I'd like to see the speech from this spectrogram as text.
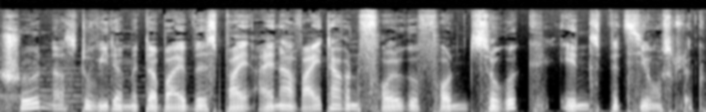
Schön, dass du wieder mit dabei bist bei einer weiteren Folge von Zurück ins Beziehungsglück.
